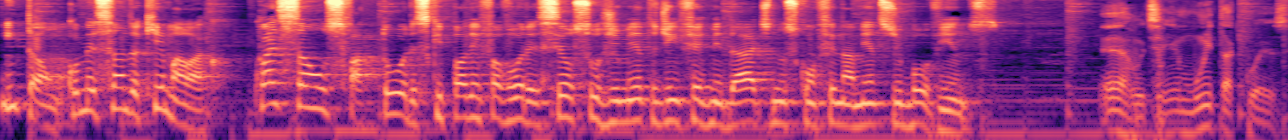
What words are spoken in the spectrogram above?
Então, começando aqui, Malaco, quais são os fatores que podem favorecer o surgimento de enfermidades nos confinamentos de bovinos? É, Ruth, é muita coisa,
